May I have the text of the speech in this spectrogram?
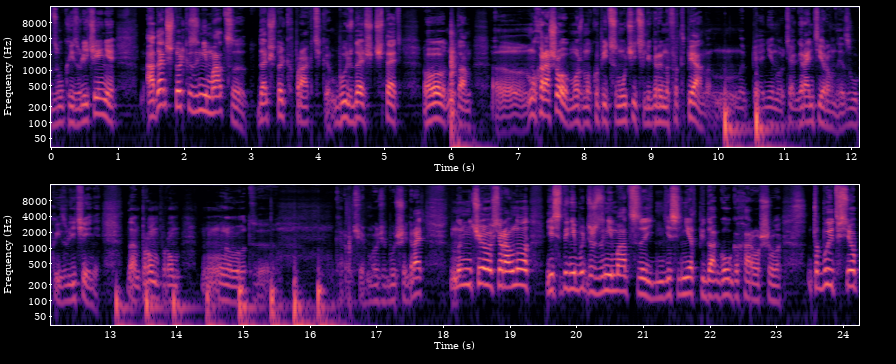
звукоизвлечение. А дальше только заниматься, дальше только практика. Будешь дальше читать, ну там, э, ну хорошо, можно купить самоучитель игры на фортепиано, на пианино у тебя гарантированное звукоизвлечение. Там пром-пром, ну, вот короче, может, будешь играть. Но ничего, все равно, если ты не будешь заниматься, если нет педагога хорошего, это будет все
